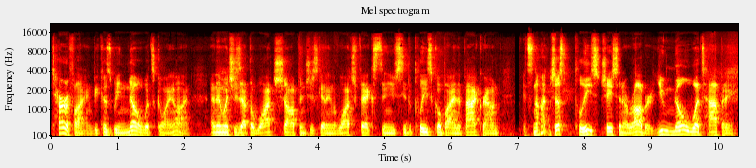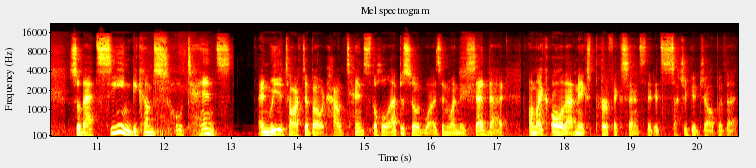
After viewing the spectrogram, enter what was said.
terrifying because we know what's going on. And then when she's at the watch shop and she's getting the watch fixed, and you see the police go by in the background, it's not just police chasing a robber. You know what's happening. So that scene becomes so tense. And we had talked about how tense the whole episode was. And when they said that, I'm like, oh, that makes perfect sense. They did such a good job with that.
